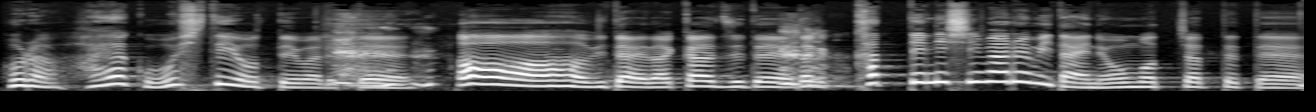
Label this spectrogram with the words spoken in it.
ほら早く押してよ」って言われて「ああ」みたいな感じでなんか勝手に閉まるみたいに思っちゃってて。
